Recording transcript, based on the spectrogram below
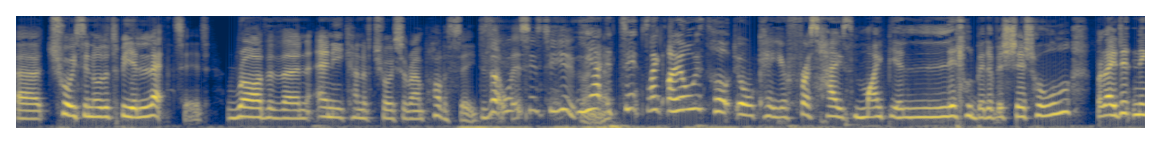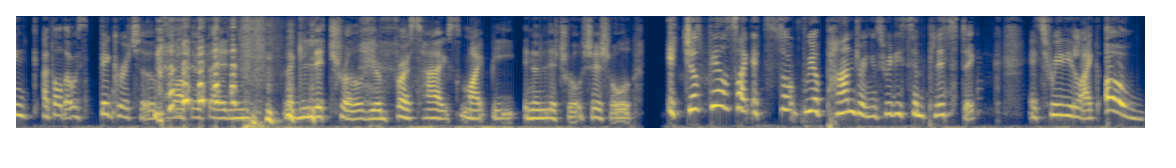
uh, choice in order to be elected rather than any kind of choice around policy. Does that what it seems to you? Yeah, it seems like I always thought, okay, your first house might be a little bit of a shithole, but I didn't think I thought that was figurative rather than like literal. Your first house might be in a literal shithole it just feels like it's so real pandering. It's really simplistic. It's really like, oh,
